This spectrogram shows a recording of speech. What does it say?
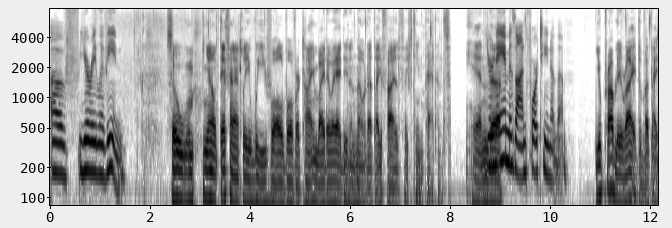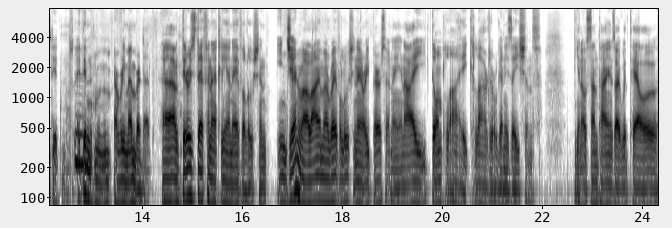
of Uri Levine. So, um, you know, definitely we evolve over time. By the way, I didn't know that I filed 15 patents. And your uh, name is on 14 of them. You're probably right, but I didn't. Mm. I didn't rem- remember that. Uh, there is definitely an evolution. In general, I'm a revolutionary person, and I don't like large organizations. You know, sometimes I would tell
